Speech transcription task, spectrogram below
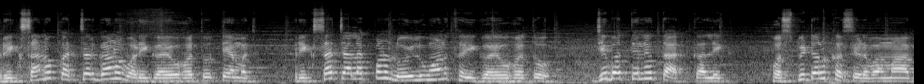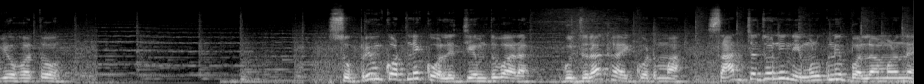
રિક્ષાનો કચ્ચરગાણ વળી ગયો હતો, તેમજ રિક્ષા ચાલક પણ લોહીલુહાણ થઈ ગયો હતો. જે બાદ તેને તાત્કાલિક હોસ્પિટલ ખસેડવામાં આવ્યો હતો. સુપ્રીમ કોર્ટની કોલેજિયમ દ્વારા ગુજરાત હાઈકોર્ટમાં સાત જજોની નિમણૂકની ભલામણને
